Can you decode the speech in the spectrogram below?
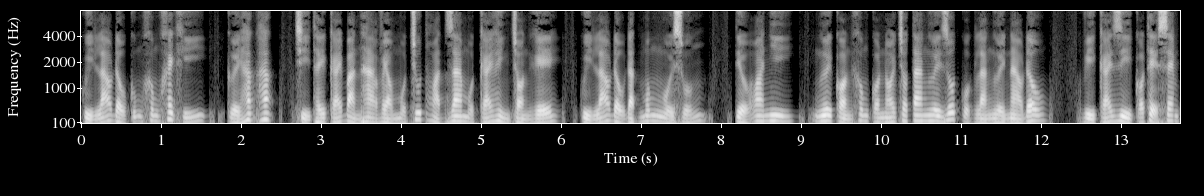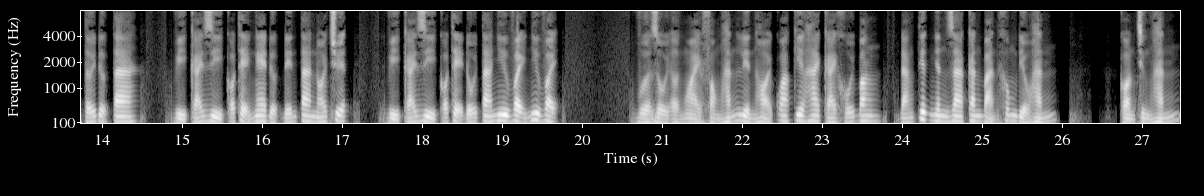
Quỷ lão đầu cũng không khách khí, cười hắc hắc, chỉ thấy cái bàn hạ vèo một chút hoạt ra một cái hình tròn ghế, quỷ lão đầu đặt mông ngồi xuống, tiểu hoa nhi, ngươi còn không có nói cho ta ngươi rốt cuộc là người nào đâu, vì cái gì có thể xem tới được ta, vì cái gì có thể nghe được đến ta nói chuyện, vì cái gì có thể đối ta như vậy như vậy. Vừa rồi ở ngoài phòng hắn liền hỏi qua kia hai cái khối băng, đáng tiếc nhân ra căn bản không điều hắn. Còn chừng hắn,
